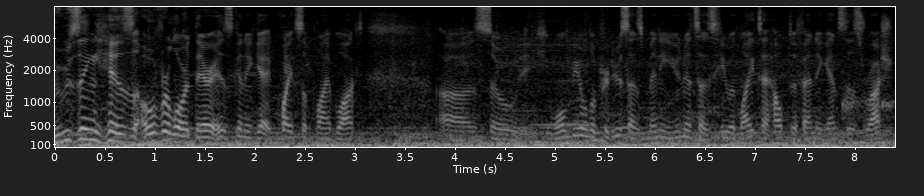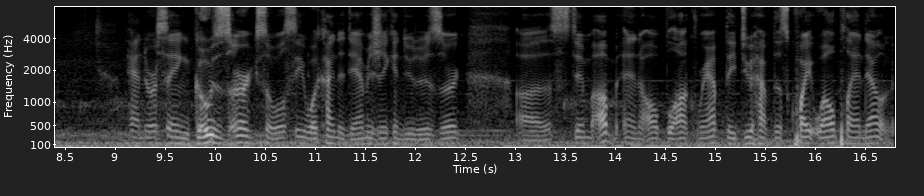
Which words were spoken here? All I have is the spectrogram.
losing his overlord there is going to get quite supply blocked. Uh, so he won't be able to produce as many units as he would like to help defend against this rush. Pandora saying go Zerg, so we'll see what kind of damage they can do to Zerg. Uh, stim up and I'll block ramp. They do have this quite well planned out.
